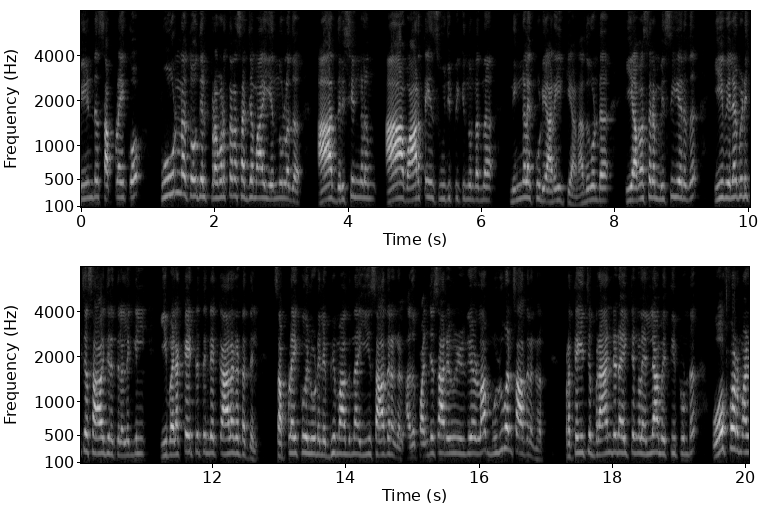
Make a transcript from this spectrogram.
വീണ്ടും സപ്ലൈകോ പൂർണ തോതിൽ പ്രവർത്തന സജ്ജമായി എന്നുള്ളത് ആ ദൃശ്യങ്ങളും ആ വാർത്തയും സൂചിപ്പിക്കുന്നുണ്ടെന്ന് നിങ്ങളെ കൂടി അറിയിക്കുകയാണ്. അതുകൊണ്ട് ഈ അവസരം മിസ് ചെയ്യരുത്. ഈ വിലപിടിച്ച സാഹചര്യത്തിൽ അല്ലെങ്കിൽ ഈ വിലക്കയറ്റത്തിന്റെ കാലഘട്ടത്തിൽ സപ്ലൈകോയിലൂടെ ലഭ്യമാകുന്ന ഈ സാധനങ്ങൾ അത് പഞ്ചസാര ഒഴികെയുള്ള മുഴുവൻ സാധനങ്ങളും പ്രത്യേകിച്ച് ബ്രാൻഡഡ് ഐറ്റങ്ങൾ എല്ലാം എത്തിയിട്ടുണ്ട്. ഓഫർ മഴ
